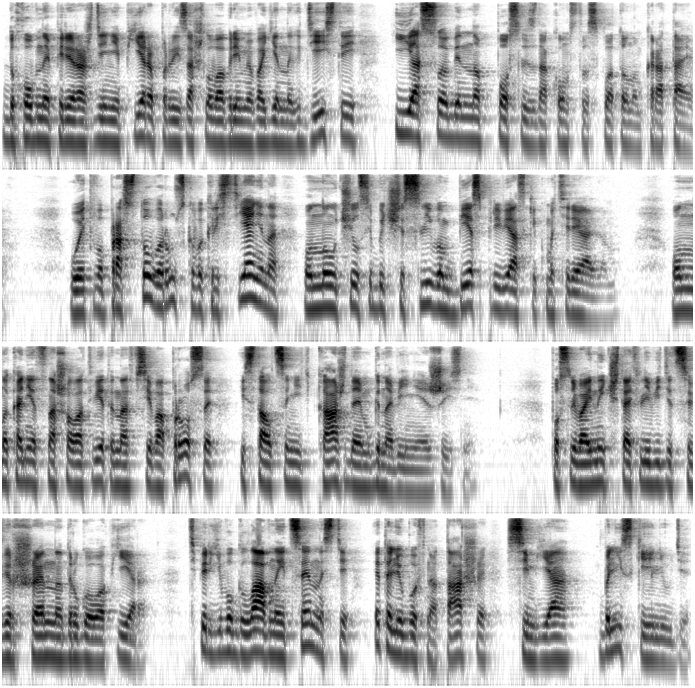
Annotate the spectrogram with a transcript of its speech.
Духовное перерождение Пьера произошло во время военных действий и особенно после знакомства с Платоном Каратаевым. У этого простого русского крестьянина он научился быть счастливым без привязки к материальному. Он, наконец, нашел ответы на все вопросы и стал ценить каждое мгновение жизни. После войны читатели видят совершенно другого Пьера. Теперь его главные ценности – это любовь Наташи, семья, близкие люди.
